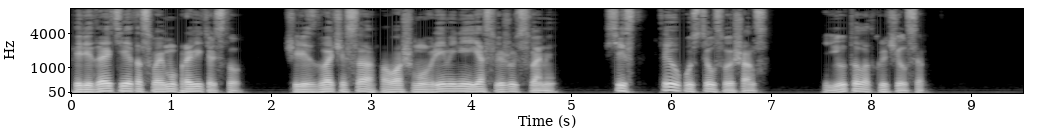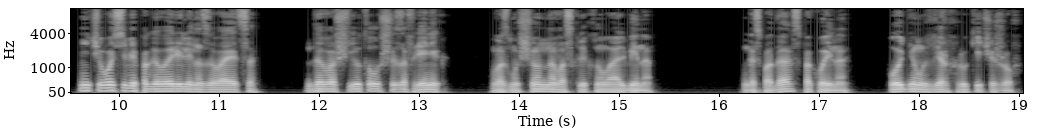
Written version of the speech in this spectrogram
Передайте это своему правительству. Через два часа, по вашему времени, я свяжусь с вами. Сист, ты упустил свой шанс. Ютал отключился. Ничего себе поговорили, называется. Да ваш Ютал шизофреник. Возмущенно воскликнула Альбина. Господа, спокойно. Поднял вверх руки Чижов.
